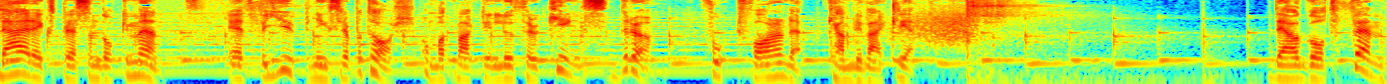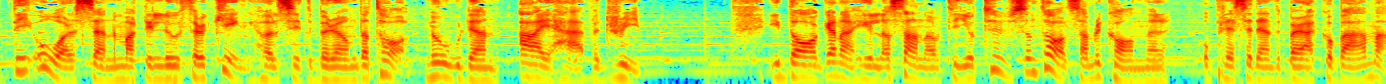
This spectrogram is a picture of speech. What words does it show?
Det här är Expressen Dokument, ett fördjupningsreportage om att Martin Luther Kings dröm fortfarande kan bli verklighet. Det har gått 50 år sedan Martin Luther King höll sitt berömda tal med orden I have a dream. I dagarna hyllas han av tiotusentals amerikaner och president Barack Obama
